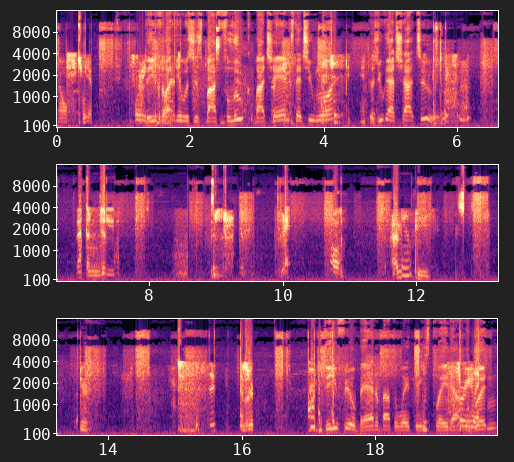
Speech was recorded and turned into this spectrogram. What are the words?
No. Do you feel like it was just by fluke, by chance that you won? Because you got shot too. Oh, Do you feel bad about the way things played out with Button?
